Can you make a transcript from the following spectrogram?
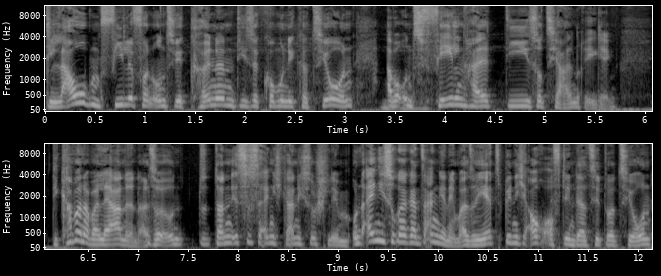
glauben viele von uns, wir können diese Kommunikation, aber uns fehlen halt die sozialen Regeln. Die kann man aber lernen. Also, und dann ist es eigentlich gar nicht so schlimm. Und eigentlich sogar ganz angenehm. Also jetzt bin ich auch oft in der Situation,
